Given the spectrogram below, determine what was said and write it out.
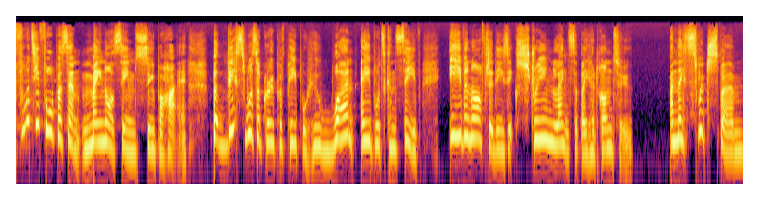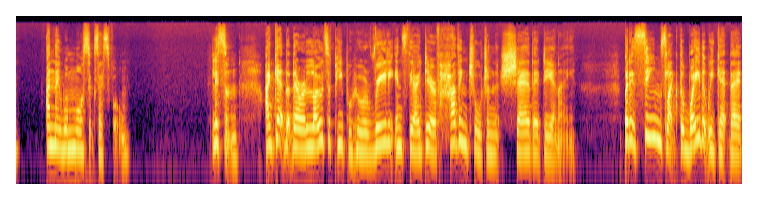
44% may not seem super high, but this was a group of people who weren't able to conceive even after these extreme lengths that they had gone to. And they switched sperm and they were more successful. Listen, I get that there are loads of people who are really into the idea of having children that share their DNA. But it seems like the way that we get there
